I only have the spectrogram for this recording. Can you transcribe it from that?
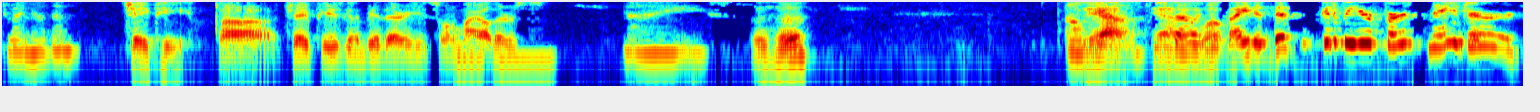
Do I know them? JP. Uh, is gonna be there. He's one of my others. Nice. Mm-hmm. Oh So, man, yeah, I'm yeah, so well- excited. This is going to be your first major.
